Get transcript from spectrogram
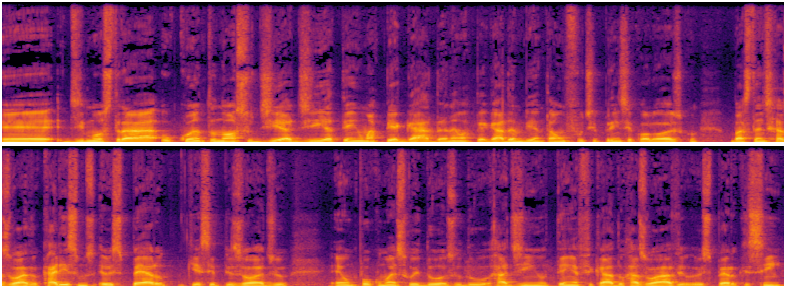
é, de mostrar o quanto o nosso dia a dia tem uma pegada, né, uma pegada ambiental, um footprint ecológico bastante razoável. Caríssimos, eu espero que esse episódio é um pouco mais ruidoso do Radinho tenha ficado razoável, eu espero que sim.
